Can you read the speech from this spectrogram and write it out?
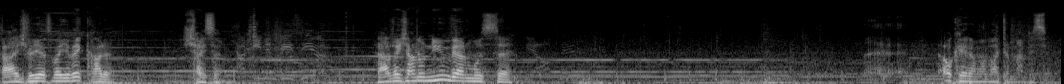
Ja, ich will jetzt mal hier weg gerade. Scheiße. Ja, weil ich anonym werden musste. Okay, dann mal weiter mal ein bisschen.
